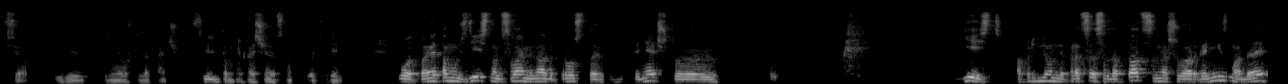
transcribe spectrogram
все, и тренировки заканчиваются, или там прекращаются на какое-то время. Вот, поэтому здесь нам с вами надо просто принять, что есть определенный процесс адаптации нашего организма, да,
